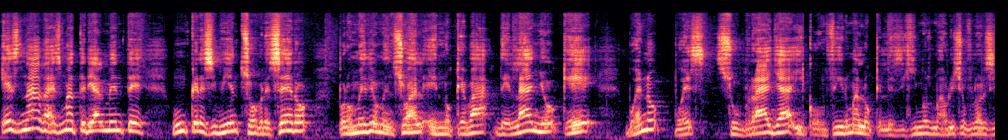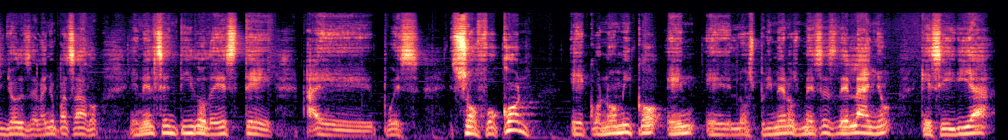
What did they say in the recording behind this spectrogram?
es nada, es materialmente un crecimiento sobre cero promedio mensual en lo que va del año que, bueno, pues subraya y confirma lo que les dijimos Mauricio Flores y yo desde el año pasado en el sentido de este, eh, pues, sofocón económico en eh, los primeros meses del año que se iría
